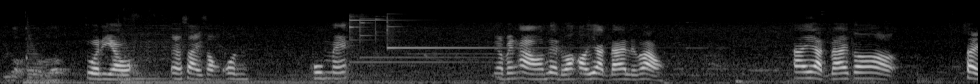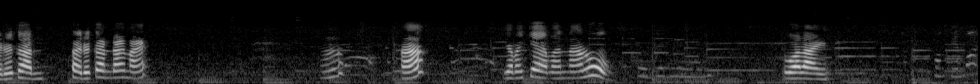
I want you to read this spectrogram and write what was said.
ซื้อของหมดแล้วตัวเดียว แต่ใส่สองคน คุ้มไหมเดี๋ยวไปถามออมเล็ตว่าเขาอยากได้หรือเปล่า ถ้าอยากได้ก็ใส่ด้วยกัน ใส่ด้วยกันได้ไหมหืมฮะอย่าไปแกะมันนะลูก ตัวอะไรโปเกมอน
